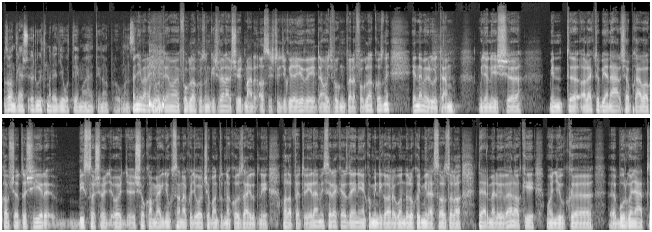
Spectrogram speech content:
Az András örült, mert egy jó téma a heti napló van. Hát nyilván egy jó téma, meg foglalkozunk is vele, sőt már azt is tudjuk, hogy a jövő héten hogy fogunk vele foglalkozni. Én nem örültem, ugyanis mint a legtöbb ilyen ársapkával kapcsolatos hír, biztos, hogy, hogy sokan megnyugszanak, hogy olcsóban tudnak hozzájutni alapvető élelmiszerekhez, de én ilyenkor mindig arra gondolok, hogy mi lesz azzal a termelővel, aki mondjuk burgonyát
